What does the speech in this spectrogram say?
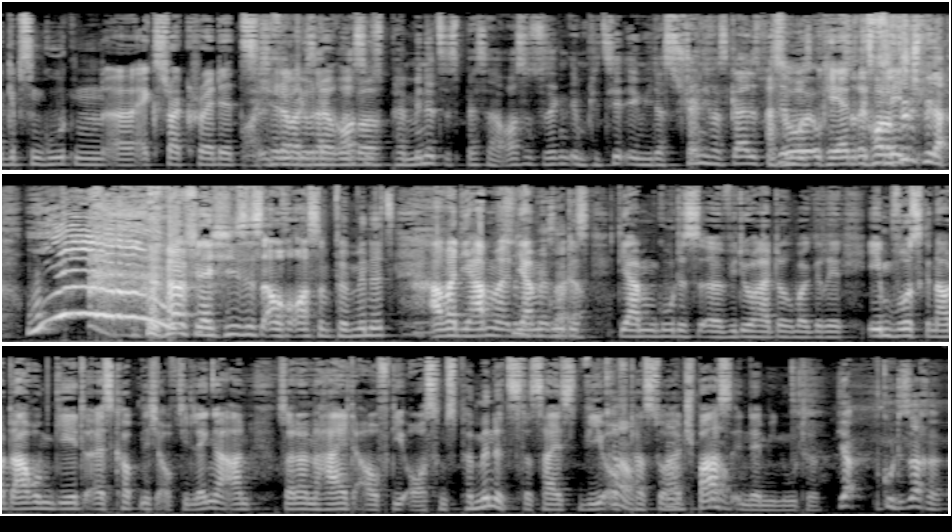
äh, gibt's einen guten äh, Extra Credits Boah, ich hätte aber Video gesagt, darüber. Awesomes per Minute ist besser. Awesomes per Second impliziert irgendwie, dass ständig was Geiles Ach passieren so, muss. okay, so der of vielleicht- hieß es auch Awesome per Minute, aber die haben, die haben ein besser, gutes, die haben ein gutes äh, Video halt darüber gedreht, eben wo es genau darum geht, es kommt nicht auf die Länge an, sondern halt auf die Awesomes per Minutes. Das heißt, wie oft Genau, hast du ja, halt Spaß genau. in der Minute? Ja, gute Sache.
